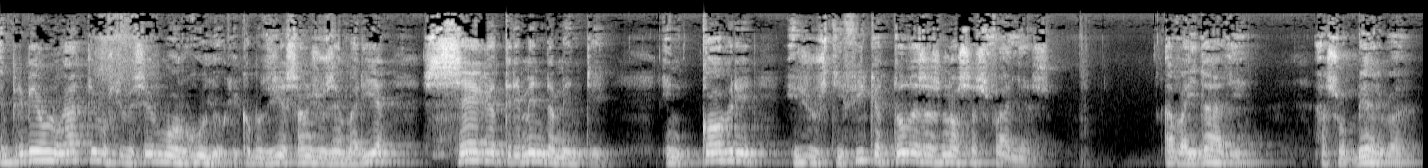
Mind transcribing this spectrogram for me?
Em primeiro lugar, temos que vencer o orgulho, que, como dizia São José Maria, cega tremendamente, encobre e justifica todas as nossas falhas. A vaidade, a soberba,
